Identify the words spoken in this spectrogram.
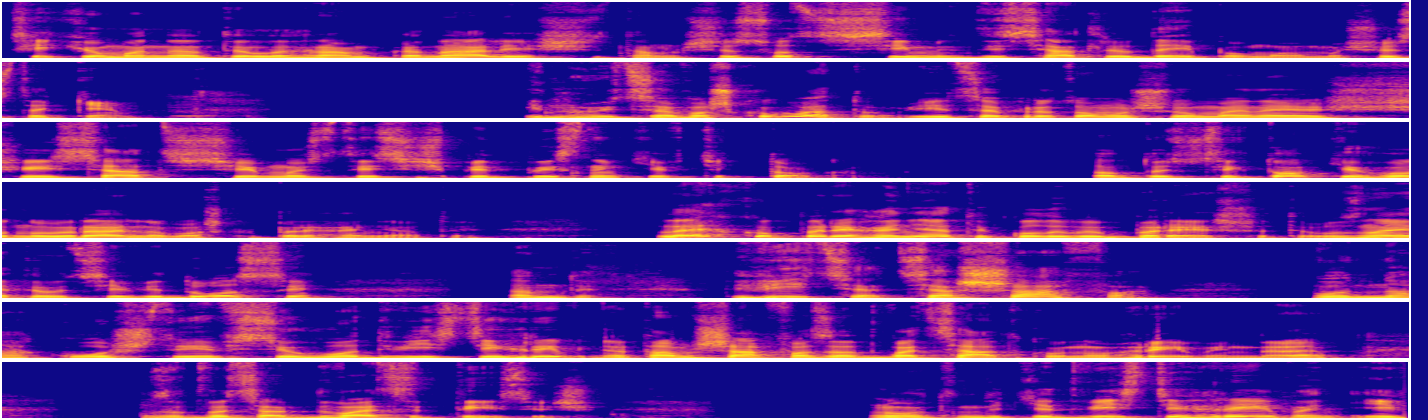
Скільки у мене на телеграм-каналі там 670 людей, по-моєму, щось таке. І ну і це важкувато. І це при тому, що у мене 60 чимось тисяч підписників TikTok. Тобто з TikTok його ну реально важко переганяти. Легко переганяти, коли ви брешете. Ви знаєте, оці відоси, там де дивіться, ця шафа, вона коштує всього 200 гривень. Ну там шафа за 20 ну, гривень, да? За 20 20 тисяч. Ну, от там такі 200 гривень, і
